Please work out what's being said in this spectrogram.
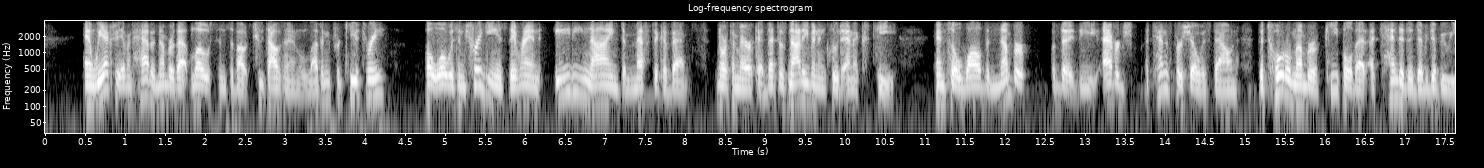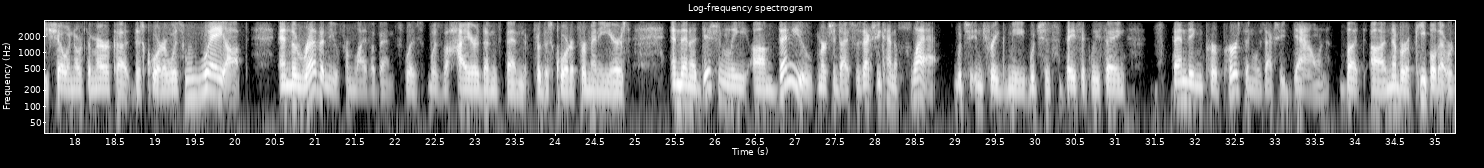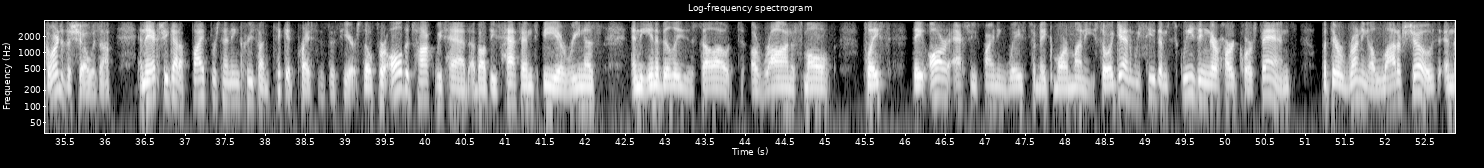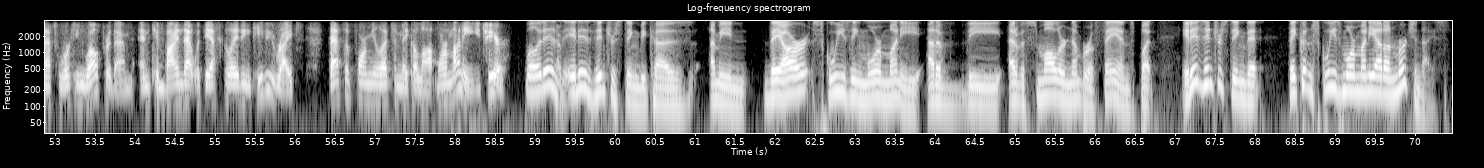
And we actually haven't had a number that low since about 2011 for Q3. But what was intriguing is they ran 89 domestic events, North America. That does not even include NXT. And so while the number the the average attendance per show was down, the total number of people that attended a WWE show in North America this quarter was way up, and the revenue from live events was was the higher than it's been for this quarter for many years. And then additionally, um, venue merchandise was actually kind of flat, which intrigued me, which is basically saying spending per person was actually down, but uh, number of people that were going to the show was up, and they actually got a five percent increase on ticket prices this year. So for all the talk we've had about these half-empty arenas and the inability to sell out a Raw in a small place, they are actually finding ways to make more money. So again, we see them squeezing their hardcore fans. But they're running a lot of shows, and that's working well for them. And combine that with the escalating TV rights, that's a formula to make a lot more money each year. Well, it is. It is interesting because I mean they are squeezing more money out of the out of a smaller number of fans, but it is interesting that they couldn't squeeze more money out on merchandise.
